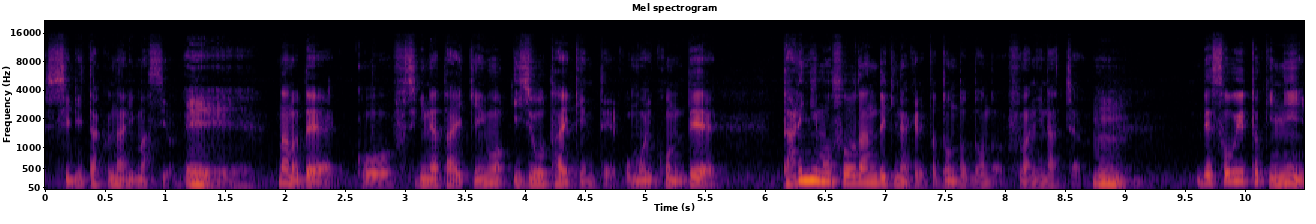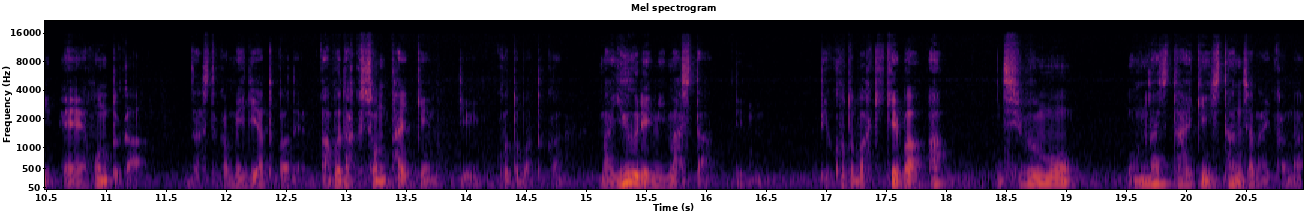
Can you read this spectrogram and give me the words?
知りたくなりますよね。えなのでこう不思議な体験を異常体験って思い込んで誰にも相談できなければどんどんどんどん不安になっちゃうえうんでそういう時に、えー本とか雑誌とかメディアとかでアブダクション体験っていう言葉とか、まあ、幽霊見ましたっていうっていう言葉聞けばあ自分も同じ体験したんじゃないかなっ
